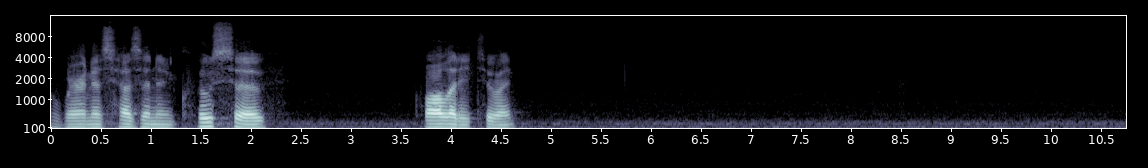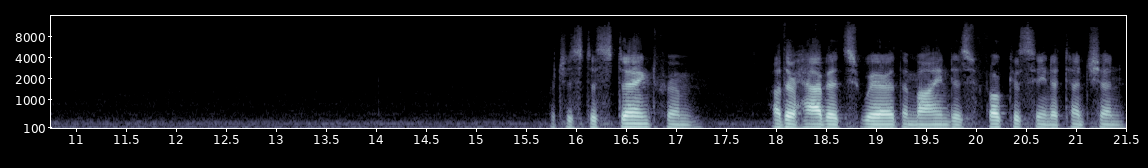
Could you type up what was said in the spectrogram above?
Awareness has an inclusive quality to it. Which is distinct from other habits where the mind is focusing attention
